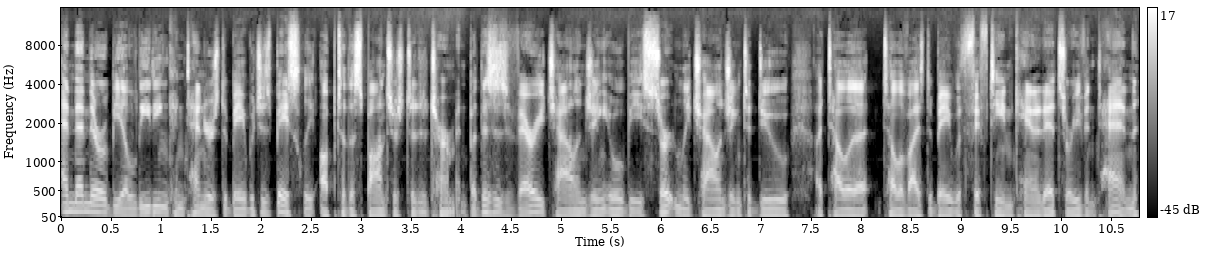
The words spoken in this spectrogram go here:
and then there would be a leading contenders debate, which is basically up to the sponsors to determine. But this is very challenging. It will be certainly challenging to do a tele televised debate with 15 candidates or even 10.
